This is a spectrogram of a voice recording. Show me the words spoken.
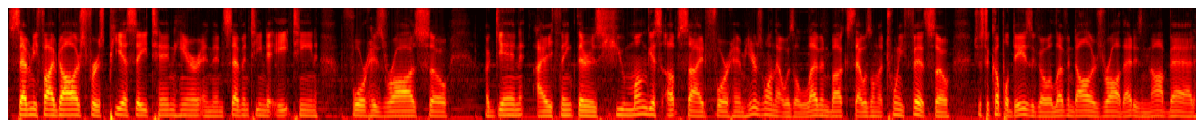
$75 for his PSA 10 here and then 17 to 18 for his raws. So Again, I think there is humongous upside for him. Here's one that was 11 bucks. That was on the 25th, so just a couple days ago, $11 raw. That is not bad.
